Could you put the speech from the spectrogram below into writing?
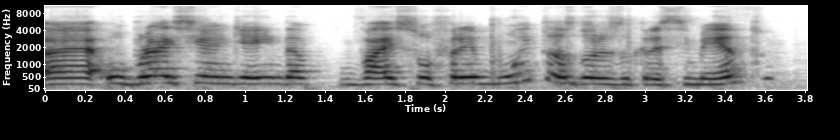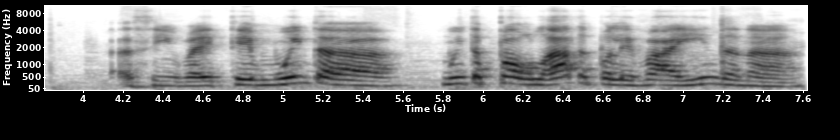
Uh, o Bryce Young ainda vai sofrer muito as dores do crescimento. Assim, vai ter muita, muita paulada para levar ainda na,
